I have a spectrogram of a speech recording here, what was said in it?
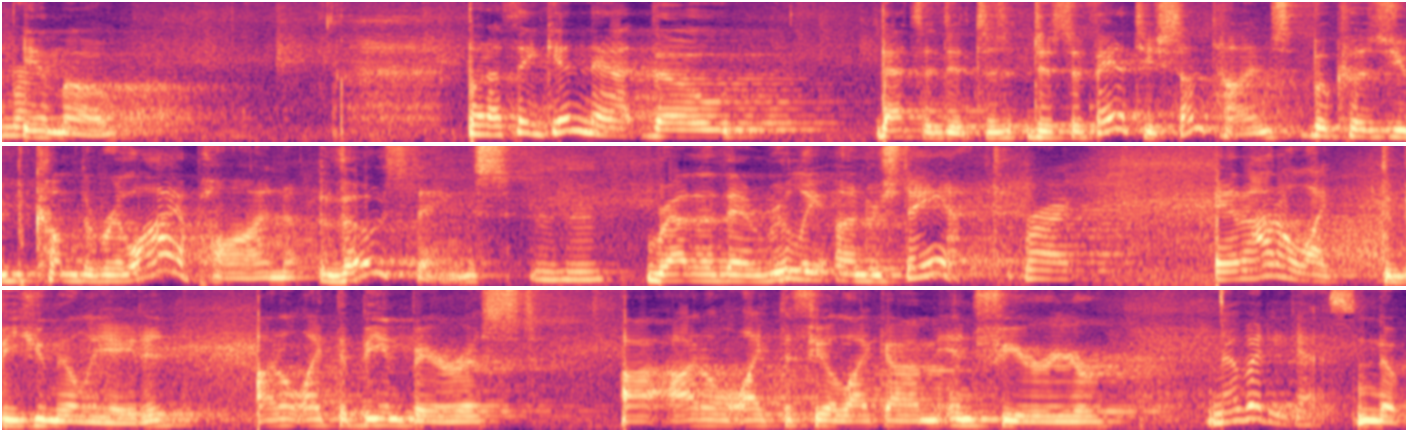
right. MO. But I think in that, though, that's a disadvantage sometimes because you come to rely upon those things mm-hmm. rather than really understand. Right. And I don't like to be humiliated. I don't like to be embarrassed. I, I don't like to feel like I'm inferior. Nobody does. No,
